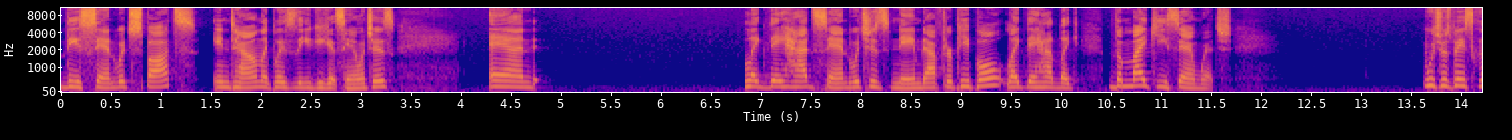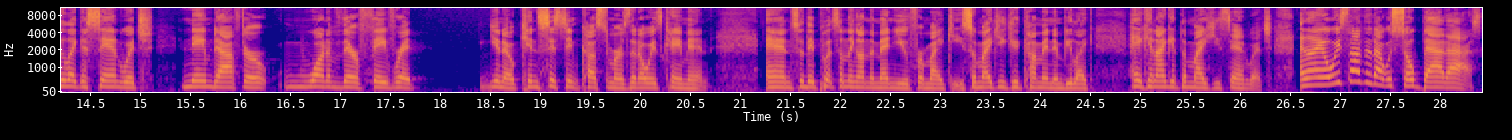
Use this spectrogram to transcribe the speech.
these sandwich spots in town, like places that you could get sandwiches. And like they had sandwiches named after people. Like they had like the Mikey sandwich, which was basically like a sandwich named after one of their favorite, you know, consistent customers that always came in. And so they put something on the menu for Mikey. So Mikey could come in and be like, hey, can I get the Mikey sandwich? And I always thought that that was so badass.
